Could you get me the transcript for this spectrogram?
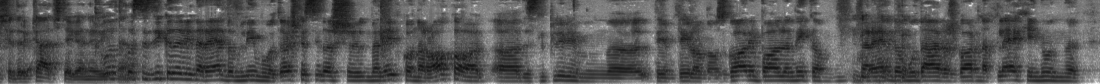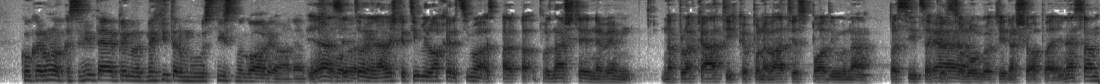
še dirkač tega ne vidi. tako se zdi, da bi na random limu. To je, če si daš nalepko na roko, uh, da z lepljivim uh, tem delom na vzgor in pa nekam na random udaraš gor na pleh in un, kot kar uno, ki se jim tebe pelje, na hitro mu stisno gorijo. ne. Ja, Pač vse to je- in največ, kaj ti bi lahko, recimo, a, a, a, poznaš te, ne vem, na plakatih, ki ponavadi je spodaj una pasica, Ja, kjer so ja. logoti na šopa. In ne sam,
